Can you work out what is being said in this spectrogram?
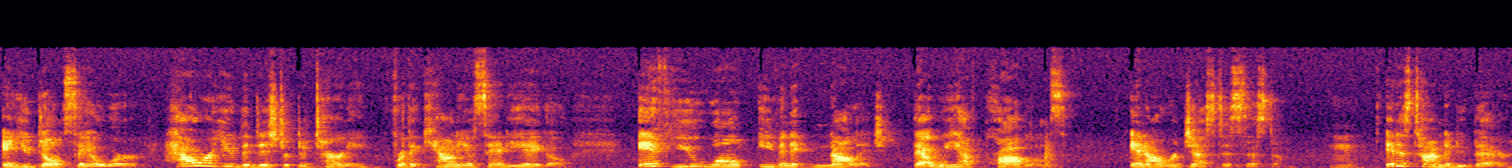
And you don't say a word. How are you the district attorney for the county of San Diego if you won't even acknowledge that we have problems in our justice system? It is time to do better.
